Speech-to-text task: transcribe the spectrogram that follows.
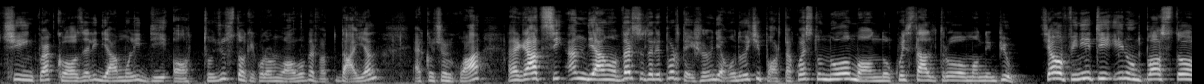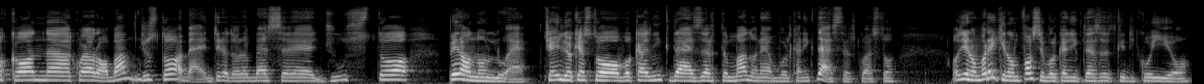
5 a cose gli diamo l'id 8 Giusto che è quello nuovo, perfetto, dial Eccocelo qua Ragazzi andiamo verso teleportation Vediamo dove ci porta questo nuovo mondo Quest'altro mondo in più siamo finiti in un posto con uh, quella roba, giusto? Vabbè, in teoria dovrebbe essere giusto, però non lo è. Cioè, io gli ho chiesto Volcanic Desert, ma non è un Volcanic Desert questo. Oddio, non vorrei che non fosse Volcanic Desert che dico io.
